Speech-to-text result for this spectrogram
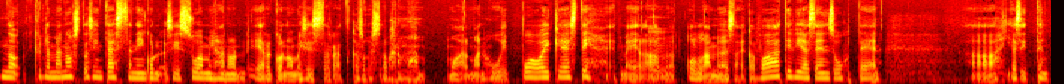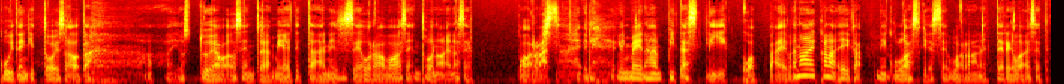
No kyllä mä nostasin tässä, niin kun, siis Suomihan on ergonomisissa ratkaisuissa varmaan maailman huippua oikeasti, että meillä on, mm. ollaan myös aika vaativia sen suhteen. Ja sitten kuitenkin toisaalta, jos työasentoja mietitään, niin se seuraava asento on aina se paras. Eli, eli meidänhän pitäisi liikkua päivän aikana, eikä niin kuin laskea sen varaan, että erilaiset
